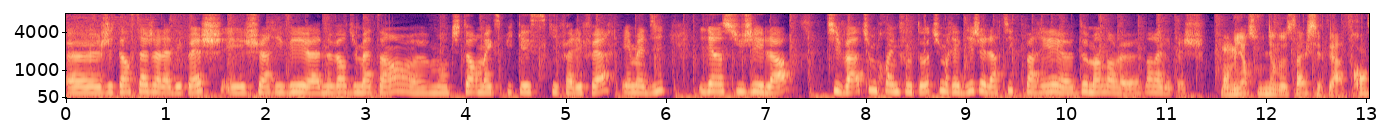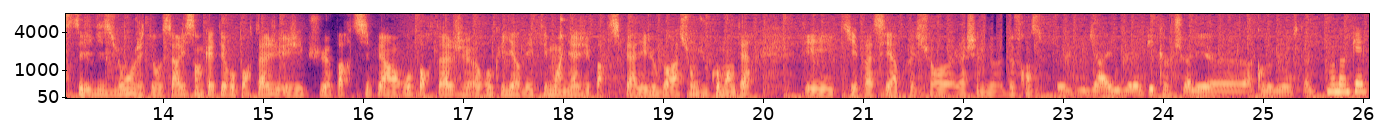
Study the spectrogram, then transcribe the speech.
euh, j'étais en stage à la dépêche et je suis arrivée à 9h du matin. euh, mon tuteur m'a expliqué ce qu'il fallait faire et m'a dit il y a un sujet là, tu vas, tu me prends une photo, tu me rédiges et l'article paraît euh, demain dans, le, dans la dépêche. Mon meilleur souvenir de stage, c'était à France Télévisions. J'étais au service enquête et reportage et j'ai pu participer à un reportage, recueillir des témoignages et participer à l'élaboration du commentaire et qui est passé après sur euh, la chaîne de France. Euh, je veux dire à les Olympiques quand je suis allé euh, à Colombie Austral. Mon enquête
